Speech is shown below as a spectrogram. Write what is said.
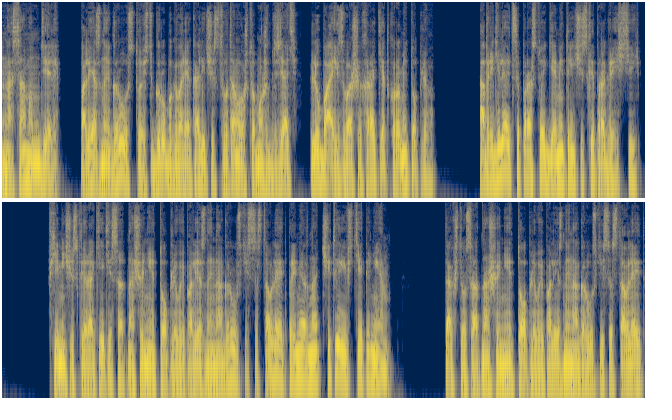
На самом деле, Полезный груз, то есть, грубо говоря, количество того, что может взять любая из ваших ракет, кроме топлива, определяется простой геометрической прогрессией. В химической ракете соотношение топлива и полезной нагрузки составляет примерно 4 в степени n, так что соотношение топлива и полезной нагрузки составляет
